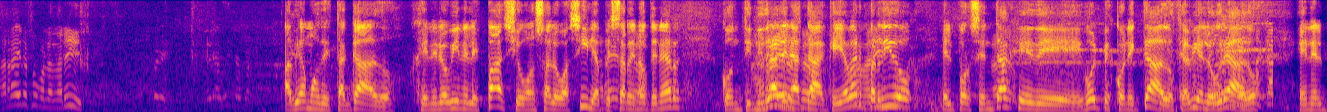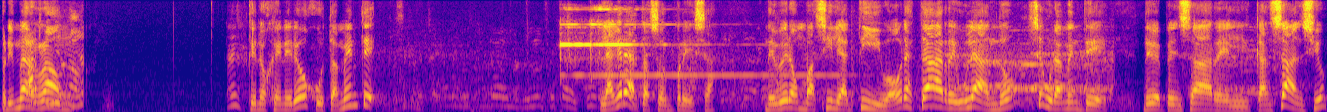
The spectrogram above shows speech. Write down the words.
Arrairo fue por la nariz. Habíamos destacado, generó bien el espacio Gonzalo Basile a pesar de no tener continuidad en ataque y haber perdido el porcentaje de golpes conectados que había logrado en el primer round. que nos generó justamente la grata sorpresa de ver a un Basile activo. Ahora está regulando, seguramente debe pensar el cansancio,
